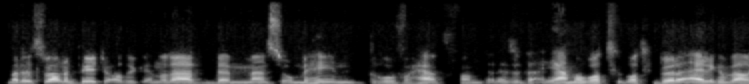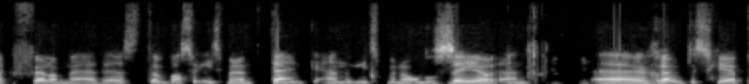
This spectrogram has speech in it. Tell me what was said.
maar dat is wel een beetje als ik inderdaad bij mensen om me heen erover heb. Van, dan is het, ja, maar wat, wat gebeurde eigenlijk in welke film? Hè? Er, is, er was er iets met een tank en er iets met een onderzeeër en eh, ruimteschip.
